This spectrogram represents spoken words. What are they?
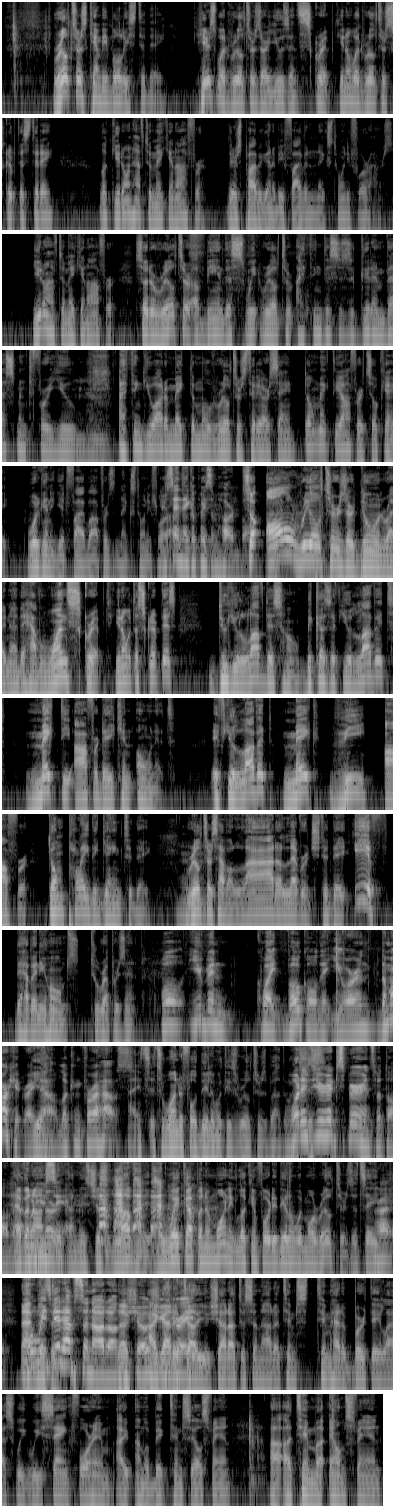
Realtors can be bullies today. Here's what realtors are using script. You know what realtor script is today? Look, you don't have to make an offer. There's probably going to be five in the next 24 hours. You don't have to make an offer. So the realtor of being the sweet realtor, I think this is a good investment for you. Mm-hmm. I think you ought to make the move. Realtors today are saying, don't make the offer. It's okay. We're going to get five offers in the next 24 You're hours. saying they could play some hardball. So all realtors are doing right now, they have one script. You know what the script is? Do you love this home? Because if you love it, make the offer they can own it. If you love it, make the offer. Don't play the game today. Mm-hmm. Realtors have a lot of leverage today if they have any homes to represent. well, you've been quite vocal that you are in the market right Yeah. now, looking for a house. It's, it's wonderful dealing with these realtors, by the way. What It's is your experience with all that? heaven on earth? seeing? I mean, it's just lovely. I wake up in the morning looking forward to dealing with more realtors. It's a Right. Nah, well, we did have Sonata on the Look, show. I got to tell you, shout out to Sonata. Tim Tim had a birthday last week. We sang for him. I, I'm a big Tim Sales fan, uh, a Tim uh, Elms fan.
